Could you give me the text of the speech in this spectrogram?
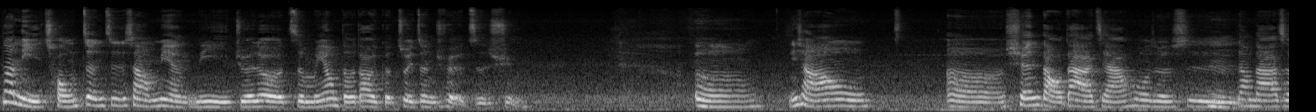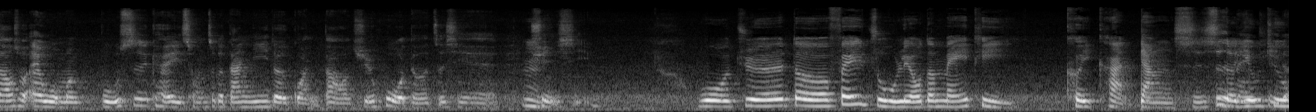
那你从政治上面，你觉得怎么样得到一个最正确的资讯？嗯，你想要。呃，宣导大家，或者是让大家知道说，哎，我们不是可以从这个单一的管道去获得这些讯息。我觉得非主流的媒体可以看讲时事的 YouTube，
